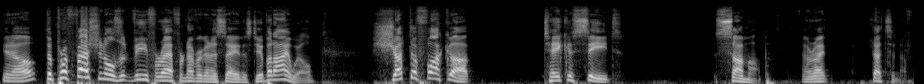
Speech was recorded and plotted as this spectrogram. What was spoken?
You know, the professionals at V4F are never going to say this to you, but I will. Shut the fuck up, take a seat, sum up. All right? That's enough.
